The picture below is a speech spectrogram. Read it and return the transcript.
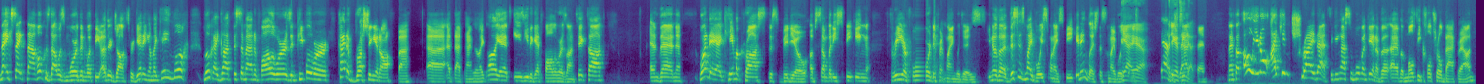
Na-excite na ako because that was more than what the other jocks were getting. I'm like, hey, look, look, I got this amount of followers, and people were kind of brushing it off pa, uh, at that time. They're like, oh yeah, it's easy to get followers on TikTok. And then one day I came across this video of somebody speaking three or four different languages. You know, the this is my voice when I speak in English. This is my voice. Yeah, yeah. Yeah, I think I've seen that. And I thought, oh, you know, I can try that. Sige nga, subukan ko I have a multicultural background.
